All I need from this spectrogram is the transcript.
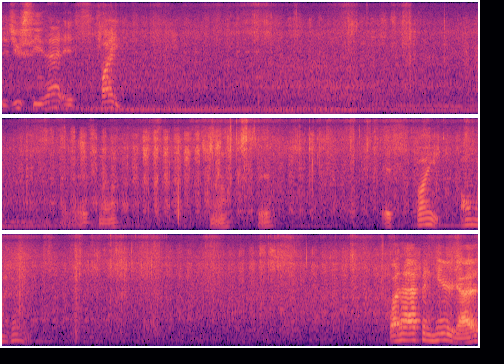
Did you see that? It spiked. This no. No. This. It's spiked. Oh my god. What happened here, guys?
